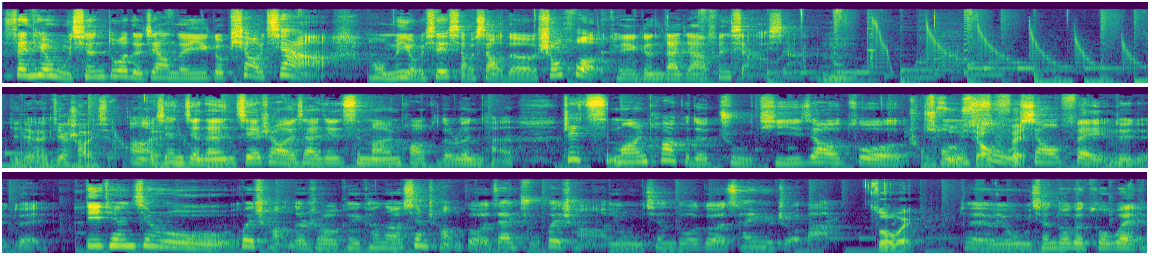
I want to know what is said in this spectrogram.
三天五千多的这样的一个票价，我们有一些小小的收获可以跟大家分享一下。嗯，先简单介绍一下。啊，先简单介绍一下这次 Mind Park 的论坛。这次 Mind Park 的主题叫做重塑消费。对对对。第一天进入会场的时候，可以看到现场我在主会场有五千多个参与者吧，座位，对，有五千多个座位。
